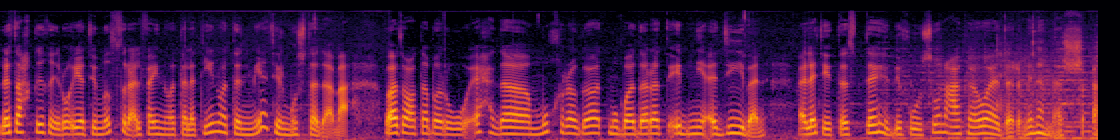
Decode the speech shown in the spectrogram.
لتحقيق رؤية مصر 2030 والتنمية المستدامة. وتعتبر إحدى مخرجات مبادرة ابني أديبا التي تستهدف صنع كوادر من النشأ.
